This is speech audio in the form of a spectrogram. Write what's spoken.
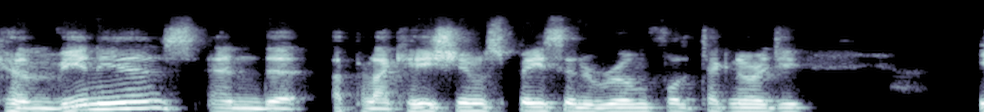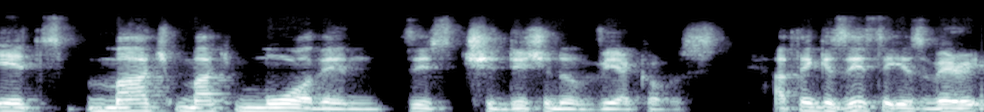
convenience, and application space and room for the technology. It's much, much more than these traditional vehicles. I think this is very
